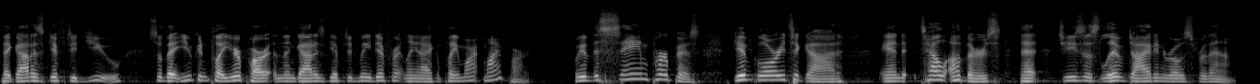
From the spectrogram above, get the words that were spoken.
that God has gifted you so that you can play your part, and then God has gifted me differently and I can play my, my part. We have the same purpose give glory to God and tell others that Jesus lived, died, and rose for them.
